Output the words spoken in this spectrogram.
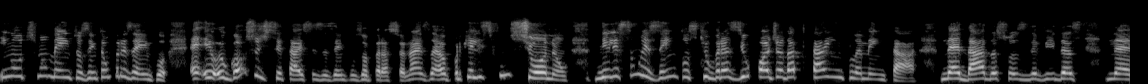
em outros momentos. Então, por exemplo, é, eu, eu gosto de citar esses exemplos operacionais né, porque eles funcionam. Eles são exemplos que o Brasil pode adaptar e implementar, né? Dadas suas devidas, né,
